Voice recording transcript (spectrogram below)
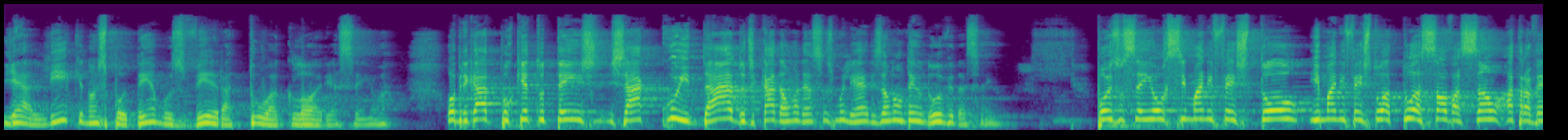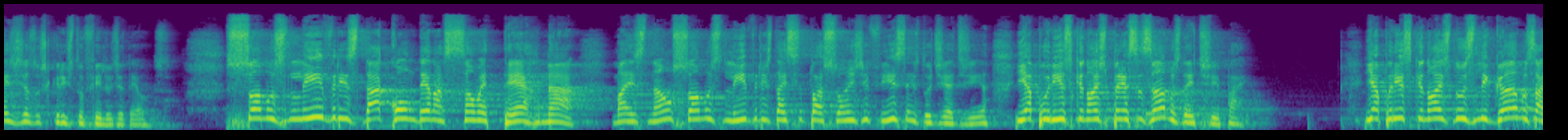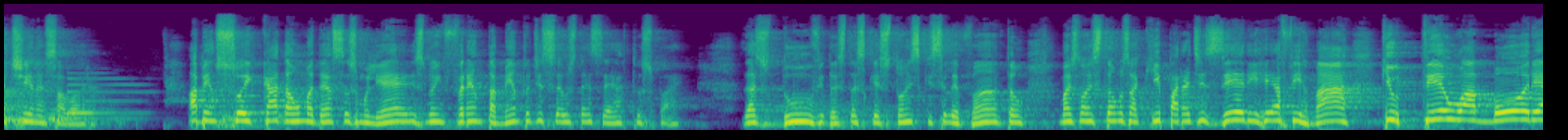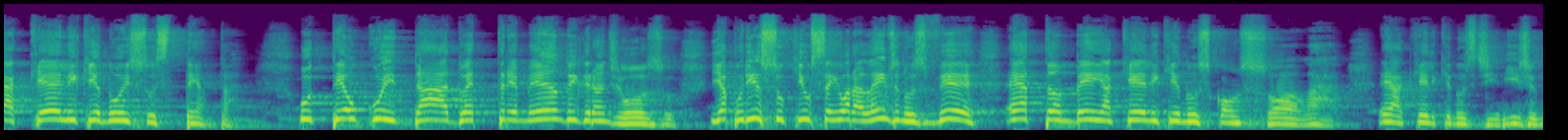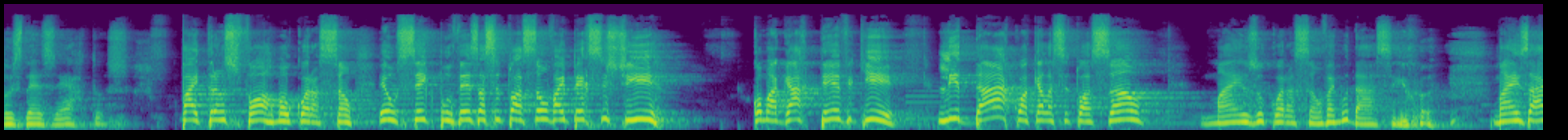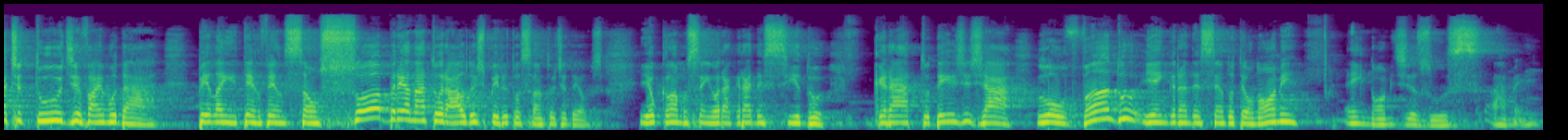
E é ali que nós podemos ver a tua glória, Senhor. Obrigado porque tu tens já cuidado de cada uma dessas mulheres, eu não tenho dúvida, Senhor. Pois o Senhor se manifestou e manifestou a tua salvação através de Jesus Cristo, Filho de Deus. Somos livres da condenação eterna, mas não somos livres das situações difíceis do dia a dia. E é por isso que nós precisamos de Ti, Pai. E é por isso que nós nos ligamos a Ti nessa hora. Abençoe cada uma dessas mulheres no enfrentamento de seus desertos, Pai. Das dúvidas, das questões que se levantam, mas nós estamos aqui para dizer e reafirmar que o teu amor é aquele que nos sustenta. O teu cuidado é tremendo e grandioso, e é por isso que o Senhor, além de nos ver, é também aquele que nos consola é aquele que nos dirige nos desertos. Pai, transforma o coração. Eu sei que por vezes a situação vai persistir, como Agar teve que lidar com aquela situação, mas o coração vai mudar, Senhor. Mas a atitude vai mudar pela intervenção sobrenatural do Espírito Santo de Deus. E eu clamo, Senhor, agradecido grato desde já, louvando e engrandecendo o teu nome, em nome de Jesus. Amém.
